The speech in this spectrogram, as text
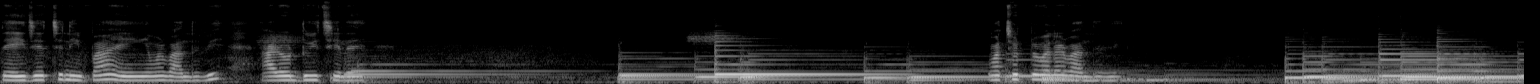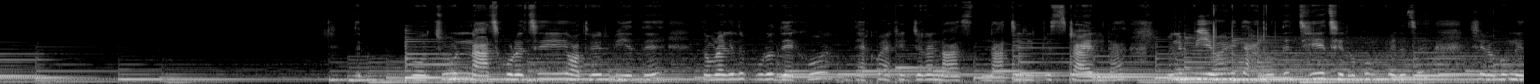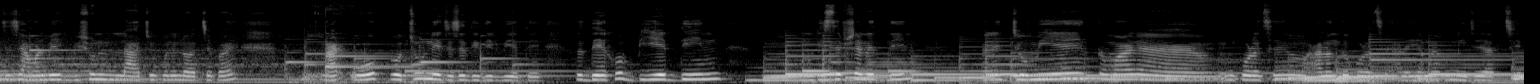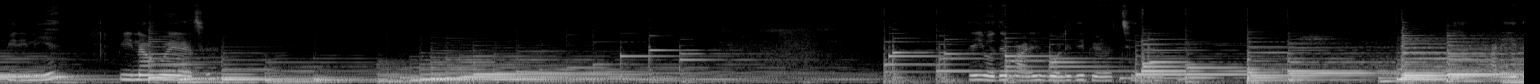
তো এই যে হচ্ছে নিপা, এই আমার বান্ধবী। আর ওর দুই ছেলে। আমার ছোট্টবেলার বান্ধবী। প্রচুর নাচ করেছি অথয়ের বিয়েতে। তোমরা কিন্তু পুরো দেখো দেখো এক একজনের নাচ, নাচের একটু স্টাইলটা। মানে বিয়ে বাড়িতে আনন্দে যে যেরকম পেরেছে, সেরকম নেচেছে। আমার মেয়ে ভীষণ লাজুক মানে লজ্জা পায়। আর ও প্রচুর নেচেছে দিদির বিয়েতে। তো দেখো বিয়ের দিন রিসেপশনের দিন মানে জমিয়ে তোমার ই করেছে, আনন্দ করেছে। আর এই আমরা এখন নিচে যাচ্ছি, পিড়ি নিয়ে। পিড়ি নাম হয়ে গেছে। এই ওদের বাড়ির গলি দিয়ে বেরোচ্ছে আর এই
